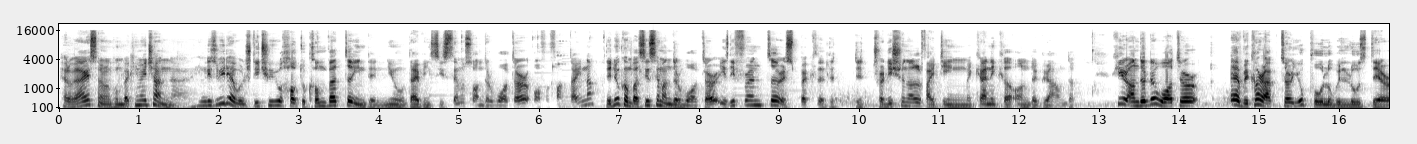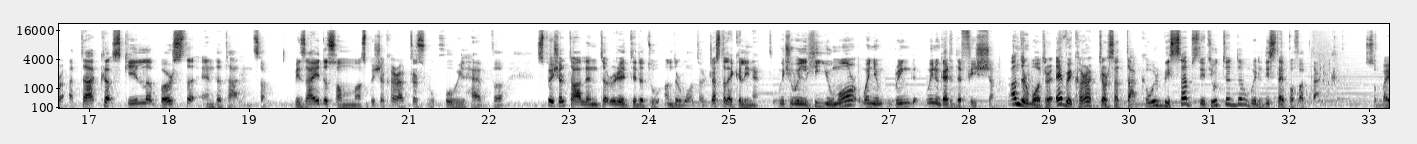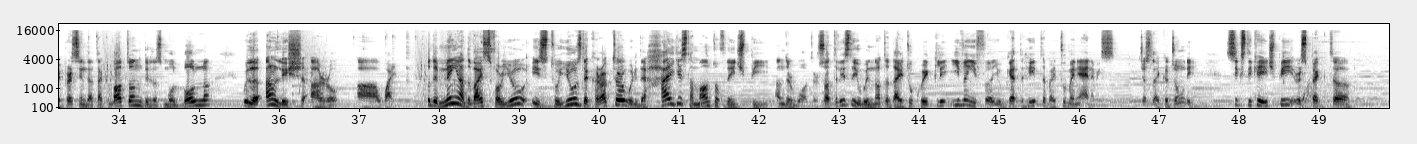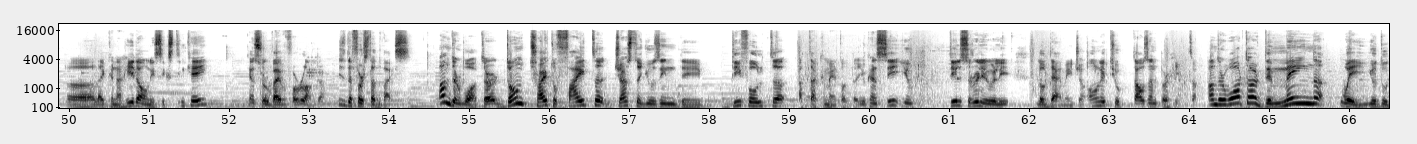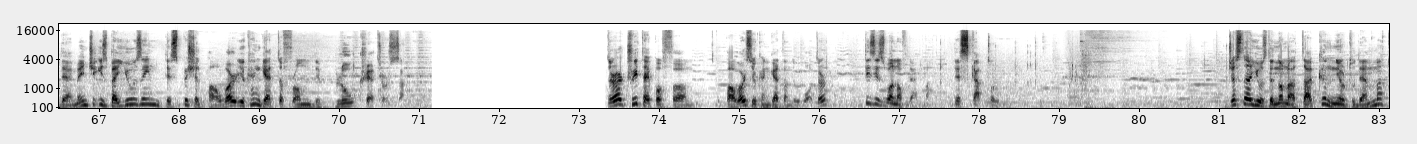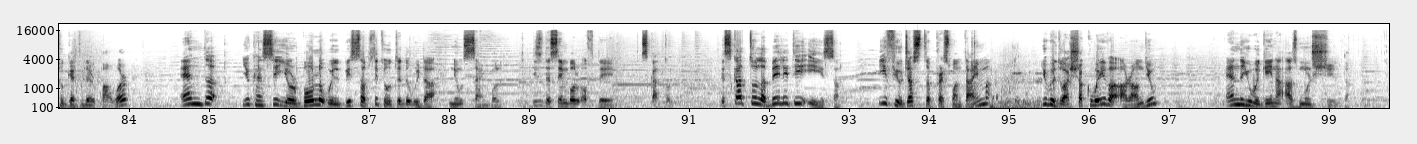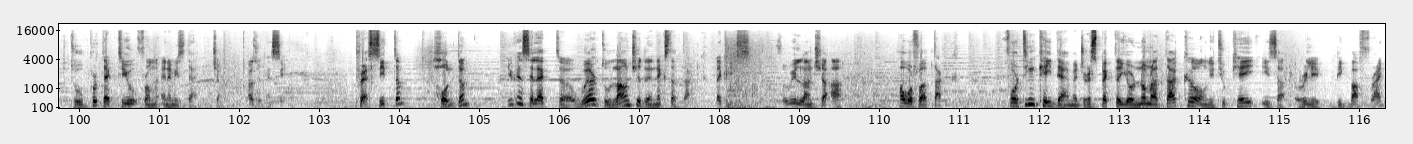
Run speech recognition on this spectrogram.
Hello guys and welcome back to my channel. In this video I will teach you how to combat in the new diving systems underwater of Fontaine. The new combat system underwater is different respect the, the traditional fighting mechanic on the ground. Here under the water, every character you pull will lose their attack, skill, burst and talents, besides some special characters who will have uh, special talent related to underwater, just like Lynette, which will heal you more when you bring when you get the fish. Underwater, every character's attack will be substituted with this type of attack. So by pressing the attack button, a small ball, will unleash arrow uh, wipe. So the main advice for you is to use the character with the highest amount of the HP underwater, so at least you will not die too quickly even if uh, you get hit by too many enemies, just like Zhongli. 60k HP, respect uh, uh, like Nahida only 16k, can survive for longer. This is the first advice. Underwater, don't try to fight just using the default attack method. You can see you deals really really low damage, only 2000 per hit. Underwater, the main way you do damage is by using the special power you can get from the blue creatures. There are three types of um, powers you can get underwater. This is one of them, the Scuttle. Just uh, use the normal attack near to them to get their power, and uh, you can see your ball will be substituted with a new symbol. This is the symbol of the Scuttle. The Scuttle ability is, if you just press one time, you will do a shockwave around you, and you will gain a small shield to protect you from enemies' damage, as you can see. Press it, hold, you can select uh, where to launch the next attack, like this. So we'll launch a powerful attack. 14k damage, respect your normal attack, only 2k is a really big buff, right?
